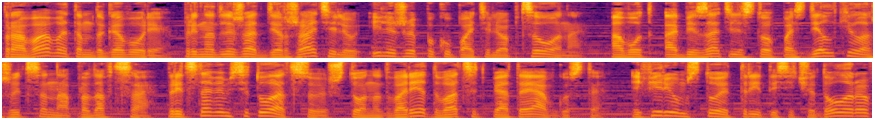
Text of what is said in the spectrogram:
Права в этом договоре принадлежат держателю или же покупателю опциона а вот обязательство по сделке ложится на продавца. Представим ситуацию, что на дворе 25 августа. Эфириум стоит 3000 долларов,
